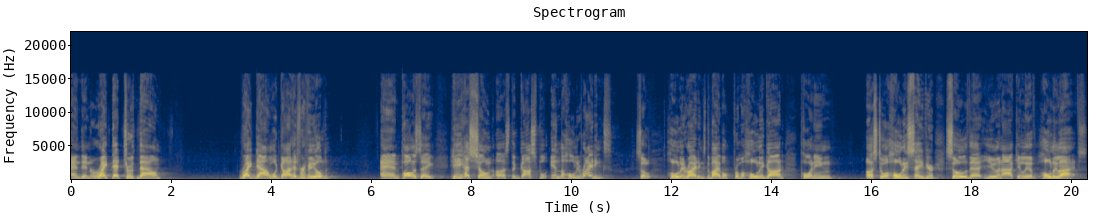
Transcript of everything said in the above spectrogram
and then write that truth down, write down what God has revealed. And Paul is saying, He has shown us the gospel in the holy writings. So, holy writings, the Bible, from a holy God pointing us to a holy Savior so that you and I can live holy lives.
